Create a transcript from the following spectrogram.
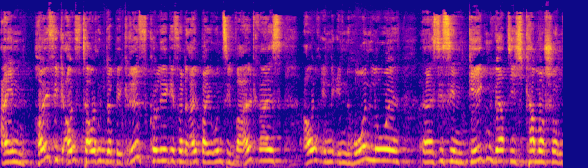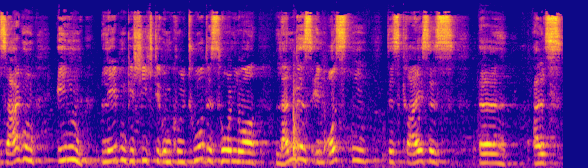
ein häufig auftauchender Begriff, Kollege von Alp bei uns im Wahlkreis, auch in, in Hohenlohe. Äh, sie sind gegenwärtig, kann man schon sagen, in Leben, Geschichte und Kultur des Hohenloher Landes im Osten des Kreises äh, als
